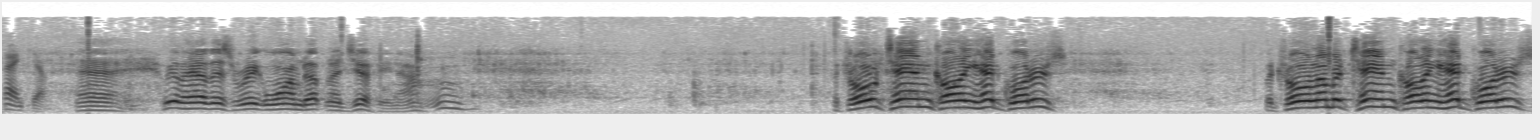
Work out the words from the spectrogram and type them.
Thank you. Uh, we'll have this rig warmed up in a jiffy now. Patrol 10 calling headquarters. Patrol number 10 calling headquarters.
